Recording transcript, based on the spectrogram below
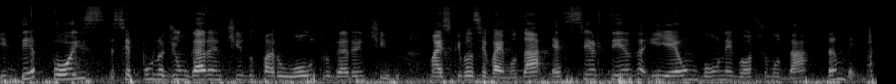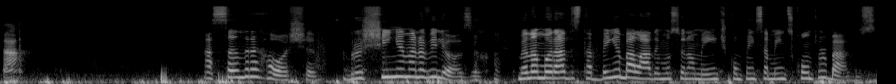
E depois você pula de um garantido para o outro garantido. Mas que você vai mudar é certeza e é um bom negócio mudar também, tá? A Sandra Rocha, bruxinha maravilhosa. Meu namorado está bem abalado emocionalmente com pensamentos conturbados.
